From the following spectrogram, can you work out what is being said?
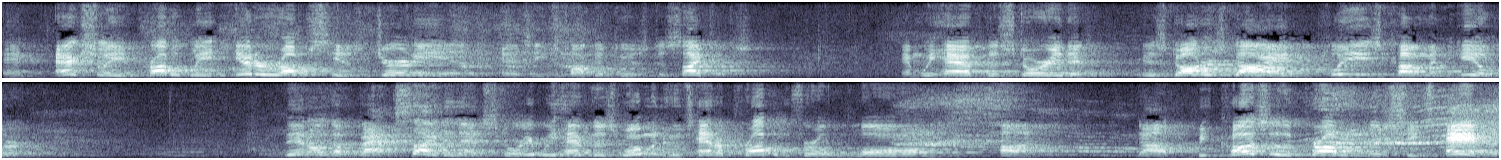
and actually probably interrupts his journey as, as he's talking to his disciples. And we have the story that his daughter's dying, please come and heal her. Then on the backside of that story, we have this woman who's had a problem for a long time. Now, because of the problem that she's had,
